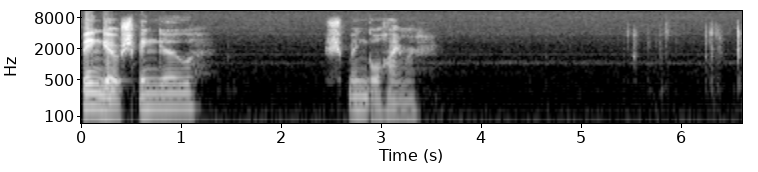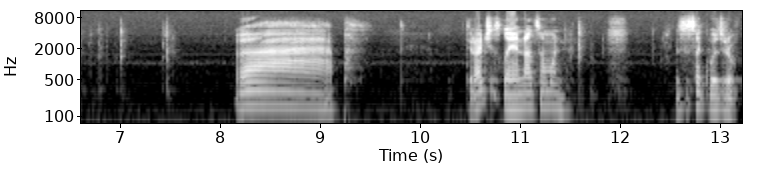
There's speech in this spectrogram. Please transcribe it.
Bingo, Spingo, Spingelheimer. Ah! Did I just land on someone? Is this like Wizard of?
